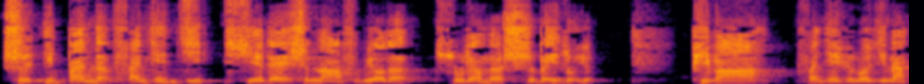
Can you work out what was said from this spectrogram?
是一般的反潜机携带声纳浮标的数量的十倍左右。P 八反潜巡逻机呢，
